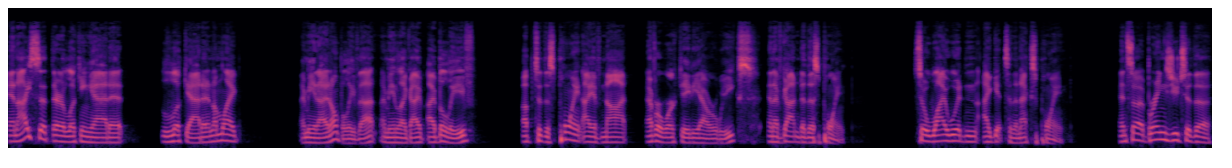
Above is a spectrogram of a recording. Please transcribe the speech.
And I sit there looking at it, look at it, and I'm like, I mean, I don't believe that. I mean, like I, I believe up to this point, I have not ever worked 80 hour weeks and I've gotten to this point. So why wouldn't I get to the next point? And so it brings you to the,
